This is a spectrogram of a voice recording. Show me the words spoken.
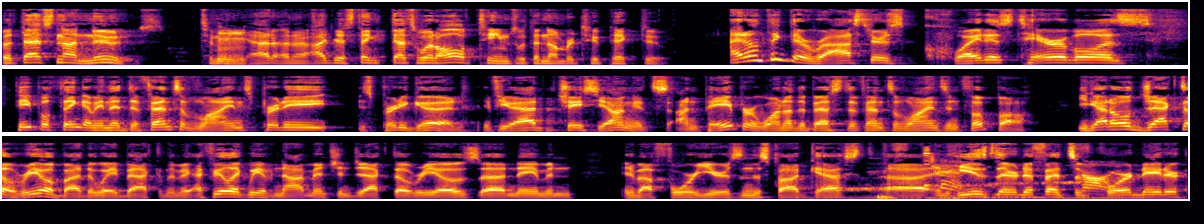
but that's not news to me. I don't know. I just think that's what all teams with the number two pick do. I don't think their roster's quite as terrible as people think. I mean, the defensive line's pretty is pretty good. If you add Chase Young, it's on paper one of the best defensive lines in football. You got old Jack Del Rio, by the way, back in the mix. I feel like we have not mentioned Jack Del Rio's uh, name in in about four years in this podcast, uh, and he is their defensive Nine, coordinator.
